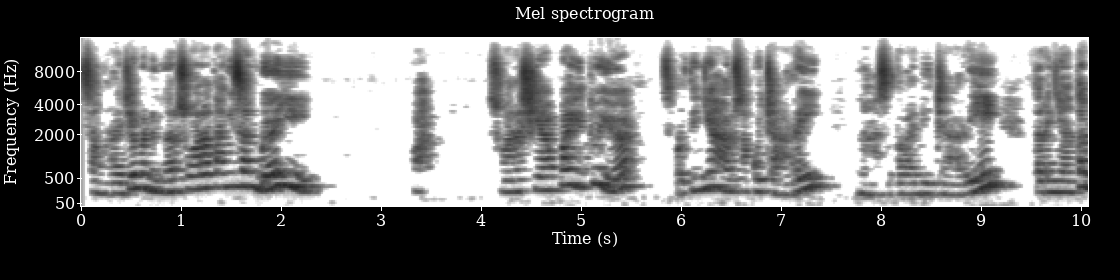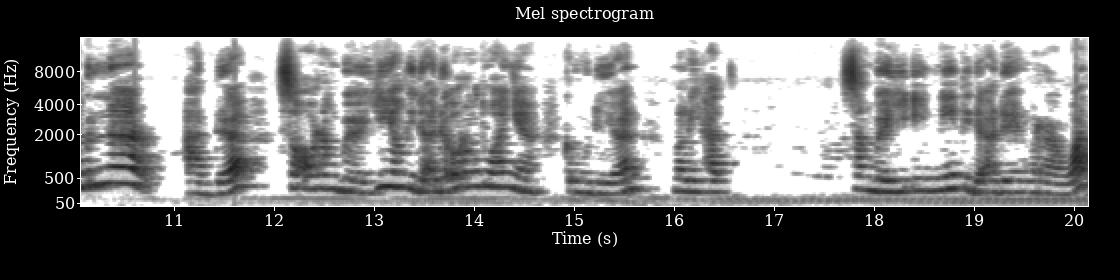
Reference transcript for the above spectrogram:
sang raja mendengar suara tangisan bayi. Wah, suara siapa itu ya? Sepertinya harus aku cari. Nah, setelah dicari, ternyata benar ada seorang bayi yang tidak ada orang tuanya. Kemudian melihat sang bayi ini tidak ada yang merawat,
